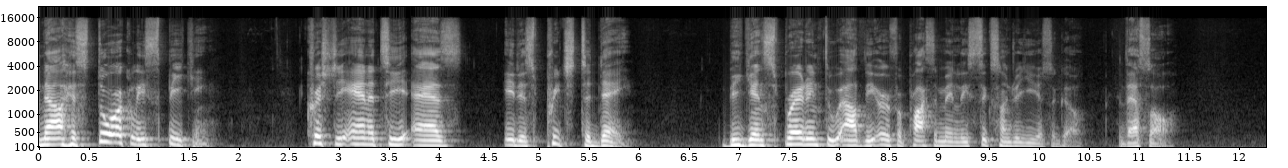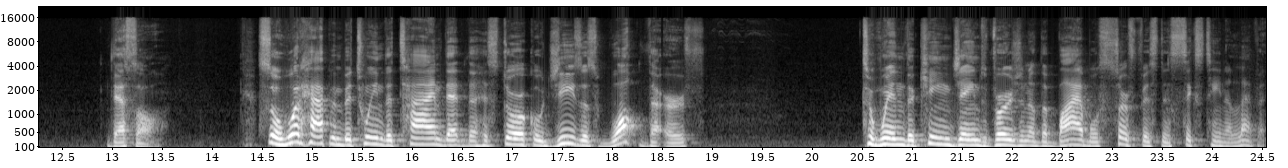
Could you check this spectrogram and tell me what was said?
Now, historically speaking, Christianity as it is preached today began spreading throughout the earth approximately 600 years ago. That's all. That's all. So, what happened between the time that the historical Jesus walked the earth to when the King James Version of the Bible surfaced in 1611?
